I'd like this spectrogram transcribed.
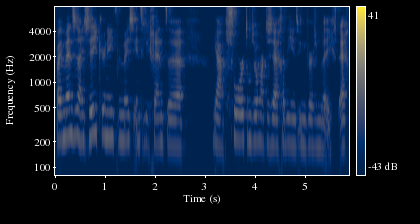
wij mensen zijn zeker niet de meest intelligente ja, soort, om zo maar te zeggen, die in het universum leeft. Echt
